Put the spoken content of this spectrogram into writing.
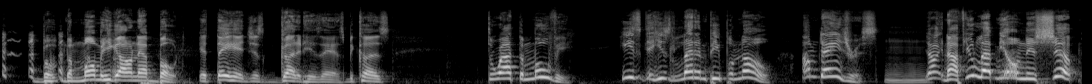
but the moment he got on that boat, if they had just gutted his ass, because throughout the movie, he's he's letting people know I'm dangerous. Mm-hmm. Y'all- Now, if you let me on this ship,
